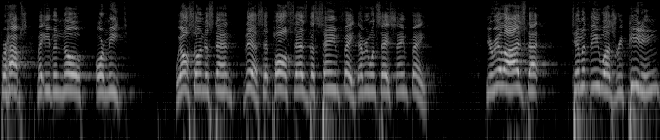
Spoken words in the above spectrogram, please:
perhaps may even know or meet. We also understand this that Paul says the same faith. Everyone says same faith. You realize that Timothy was repeating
